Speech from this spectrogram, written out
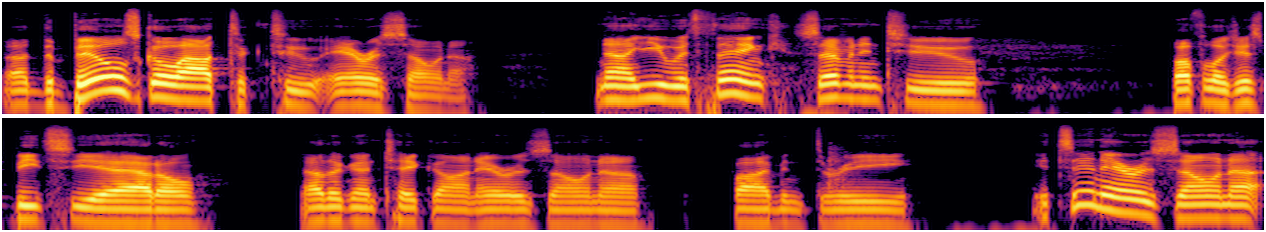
Uh, the Bills go out to, to Arizona. Now you would think seven and two, Buffalo just beat Seattle. Now they're going to take on Arizona, five and three. It's in Arizona.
